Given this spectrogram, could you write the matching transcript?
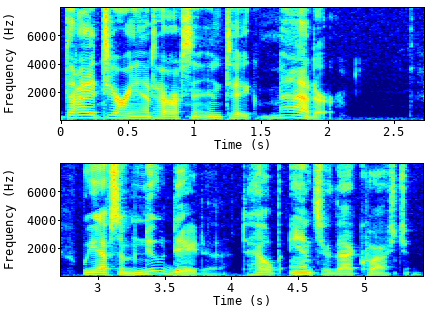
dietary antioxidant intake matter? We have some new data to help answer that question.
